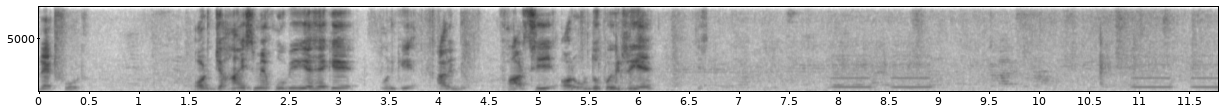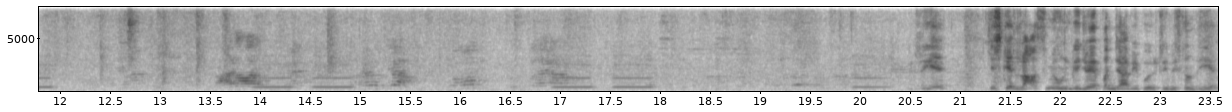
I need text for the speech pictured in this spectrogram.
Red Fort और जहाँ इसमें खूबी यह है कि उनकी अरब, फ़ारसी और उर्दू पोइट्री है। है इसके लास्ट में उनकी जो है पंजाबी पोइट्री भी इसमें दी है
